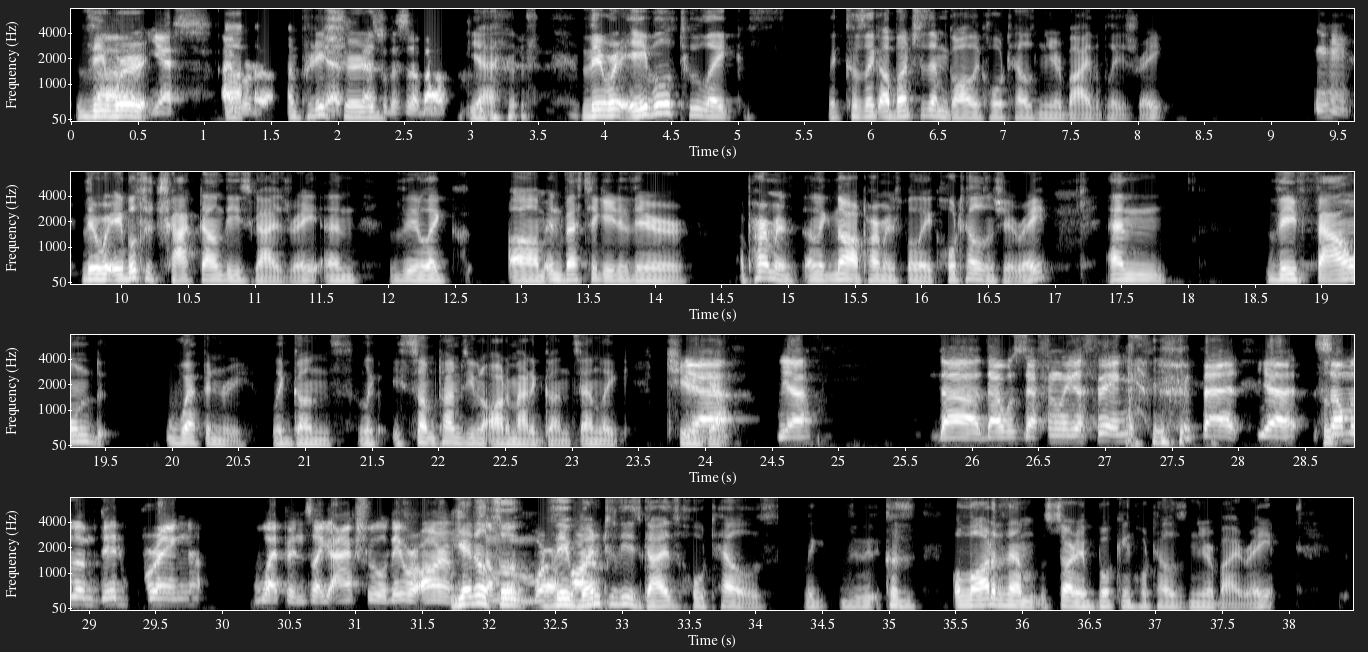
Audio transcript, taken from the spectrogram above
They Uh, were. yes, I uh, I'm pretty Yes, sure. that's what this is about. yeah, they were able to like, like, cause like a bunch of them got like hotels nearby the place, right? Mhm. They were able to track down these guys, right? And they like um investigated their apartment, like not apartments, but like hotels and shit, right? And they found weaponry, like guns, like sometimes even automatic guns and like tear yeah, gas. yeah. Uh, that was definitely a thing. that yeah, some of them did bring weapons, like actual. They were armed. Yeah, no. Some of So them were they went to these guys' hotels, like because a lot of them started booking hotels nearby, right?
